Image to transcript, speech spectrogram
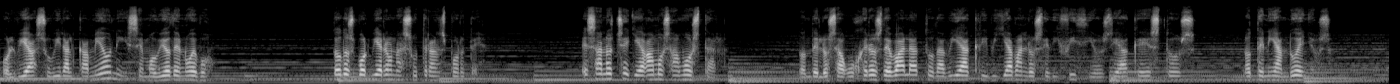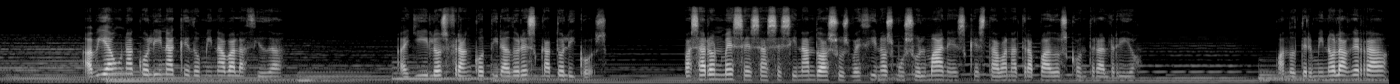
Volvió a subir al camión y se movió de nuevo. Todos volvieron a su transporte. Esa noche llegamos a Mostar, donde los agujeros de bala todavía acribillaban los edificios, ya que estos no tenían dueños. Había una colina que dominaba la ciudad. Allí los francotiradores católicos pasaron meses asesinando a sus vecinos musulmanes que estaban atrapados contra el río. Cuando terminó la guerra,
